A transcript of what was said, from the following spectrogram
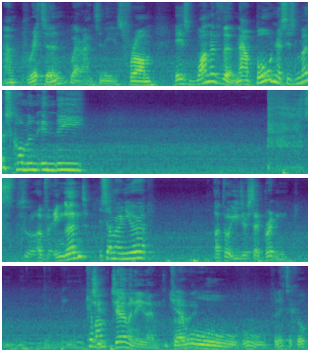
and Britain, where Anthony is from, is one of them. Now, baldness is most common in the Of England? somewhere in Europe. I thought you just said Britain. Come Ge- on. Germany then. Ge- Oh, ooh, ooh, political.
